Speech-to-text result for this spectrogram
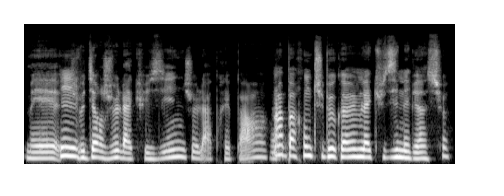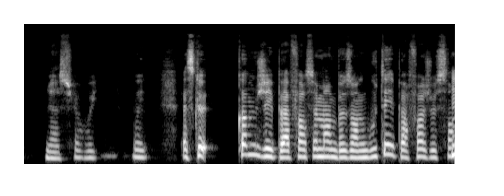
mais Mm. je veux dire je la cuisine je la prépare Ah, par contre, tu peux quand même la cuisiner. Bien sûr, bien sûr, oui. Oui. Parce que comme j'ai pas forcément besoin de goûter, parfois je sens.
